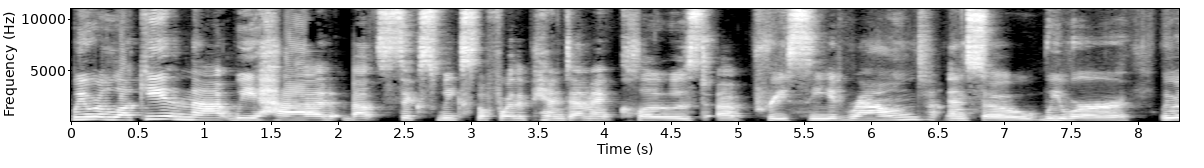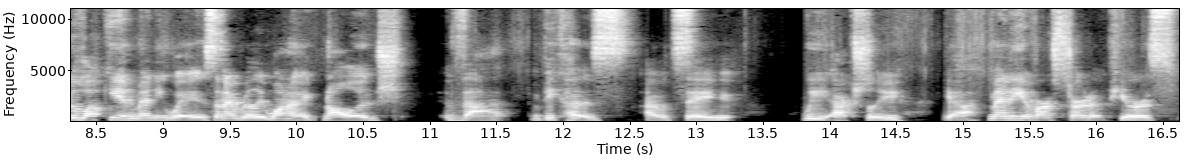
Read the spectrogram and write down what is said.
We were lucky in that we had about six weeks before the pandemic closed a pre-seed round. And so we were we were lucky in many ways. And I really want to acknowledge that because I would say we actually yeah, many of our startup peers,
